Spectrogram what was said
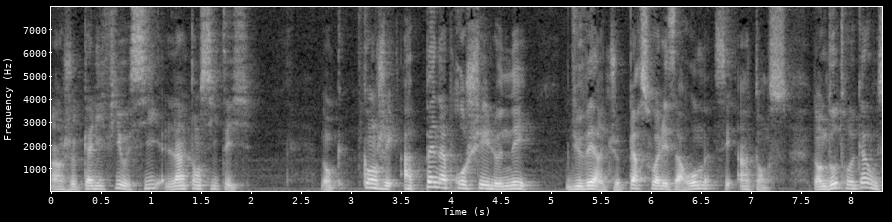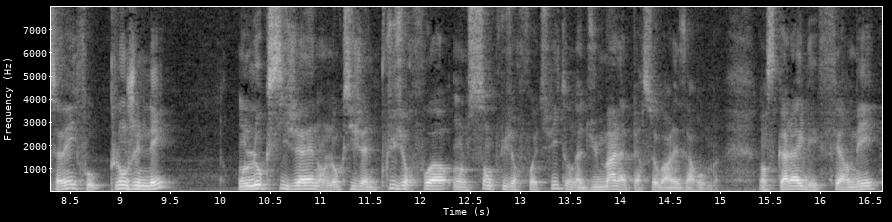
Hein. je qualifie aussi l'intensité. Donc quand j'ai à peine approché le nez du verre et que je perçois les arômes, c'est intense. Dans d'autres cas, vous savez, il faut plonger le nez, on l'oxygène, on l'oxygène plusieurs fois, on le sent plusieurs fois de suite, on a du mal à percevoir les arômes. Dans ce cas-là, il est fermé,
